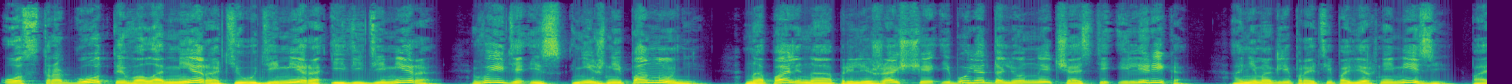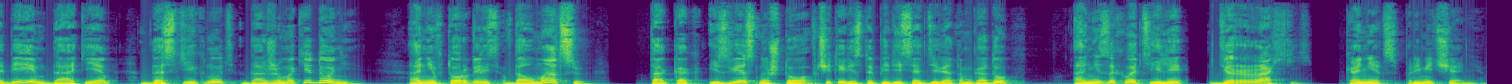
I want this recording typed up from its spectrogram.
Остроготы Валамера, Теудимера и Видимера, выйдя из Нижней Панонии, напали на прилежащие и более отдаленные части Иллирика. Они могли пройти по Верхней Мезии, по обеим Дакиям, достигнуть даже Македонии. Они вторглись в Далмацию, так как известно, что в 459 году они захватили Деррахий. Конец примечания.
